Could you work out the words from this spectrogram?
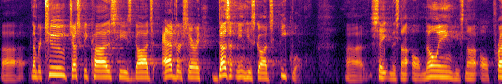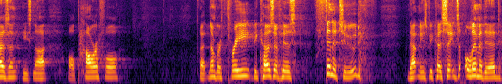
Uh, number two, just because he's God's adversary doesn't mean he's God's equal. Uh, Satan is not all knowing, he's not all present, he's not all powerful. Uh, number three, because of his finitude, that means because Satan's limited,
